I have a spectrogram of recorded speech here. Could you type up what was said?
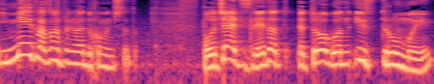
имеет возможность принимать духовную чистоту. Получается, если этот этрог, он из трумы,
